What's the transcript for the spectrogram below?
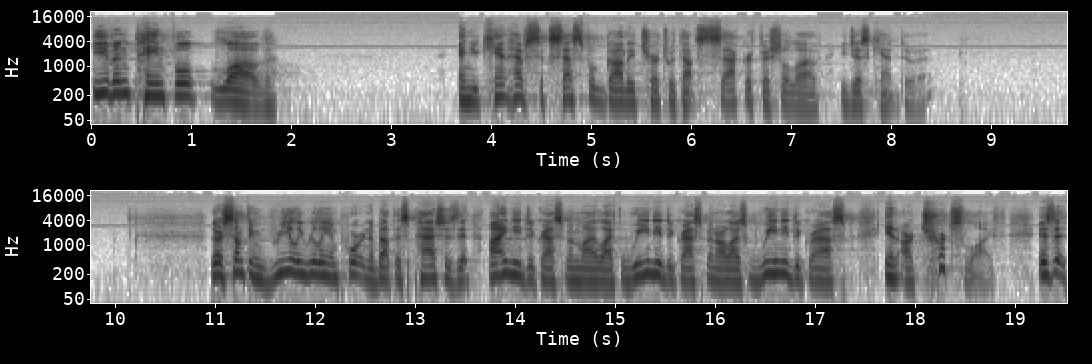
even painful love. And you can't have successful, godly church without sacrificial love. You just can't do it. There's something really, really important about this passage that I need to grasp in my life. We need to grasp in our lives. We need to grasp in our church life. Is that,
